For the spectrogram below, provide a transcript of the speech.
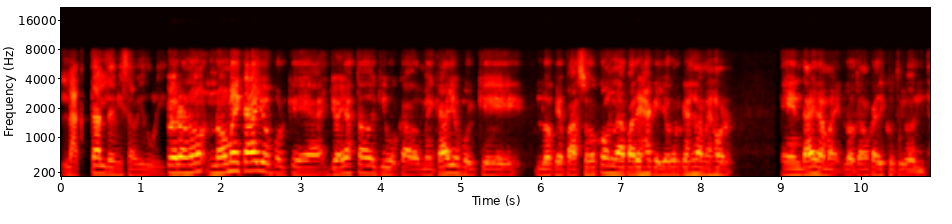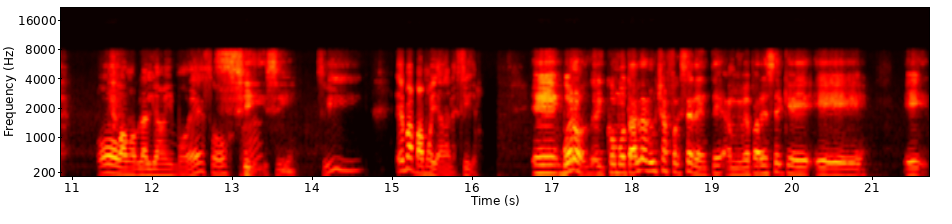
lactar de mi sabiduría. Pero no, no me callo porque eh, yo haya estado equivocado, me callo porque lo que pasó con la pareja que yo creo que es la mejor en Dynamite lo tengo que discutir ahorita. Oh, vamos a hablar ya mismo de eso. Sí, Ah, sí. sí. Es más, vamos ya, dale, síguelo. Eh, bueno, eh, como tal, la lucha fue excelente. A mí me parece que eh, eh,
